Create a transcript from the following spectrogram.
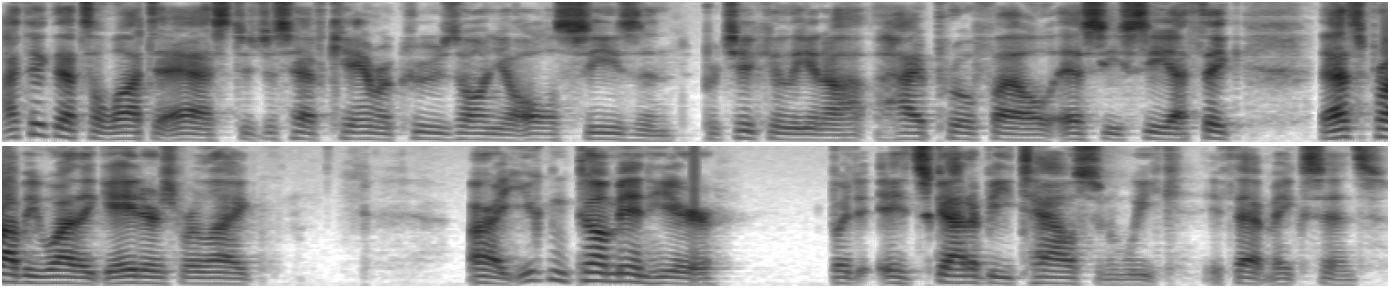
I think that's a lot to ask to just have camera crews on you all season, particularly in a high profile SEC. I think that's probably why the Gators were like, all right, you can come in here, but it's got to be Towson week, if that makes sense.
